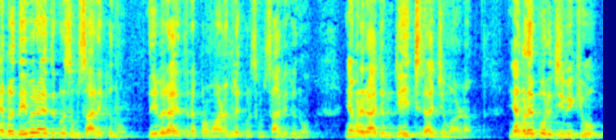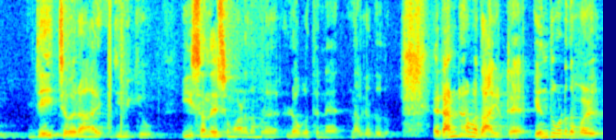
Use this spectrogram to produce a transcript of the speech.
ഞങ്ങൾ ദൈവരാജ്യത്തെക്കുറിച്ച് സംസാരിക്കുന്നു. ദൈവരാജ്യത്തിന്റെ പ്രമാണങ്ങളെക്കുറിച്ച് സംസാരിക്കുന്നു. ഞങ്ങളുടെ രാജ്യം ജയിച്ച രാജ്യമാണ്. ഞങ്ങളെപ്പോലെ ജീവിക്കൂ. ജയിച്ചവരായി ജീവിക്കൂ. ഈ സന്ദേശമാണ് നമ്മൾ ലോകത്തിന് നൽകുന്നത്. രണ്ടാമതായിട്ട് എന്തുകൊണ്ട് നമ്മൾ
